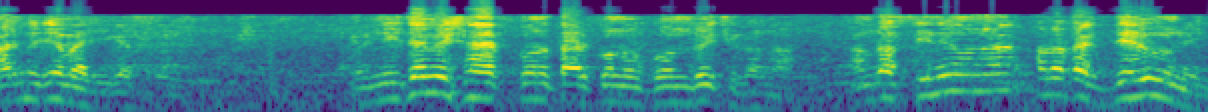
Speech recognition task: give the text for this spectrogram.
আর্মিডিয়া মারি গেছে। ওই নিজামী সাহেব কোনো, তার কোনো গন্ধই ছিল না। আমরা চিনেও না, আমরা তার দেহেও নেই।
